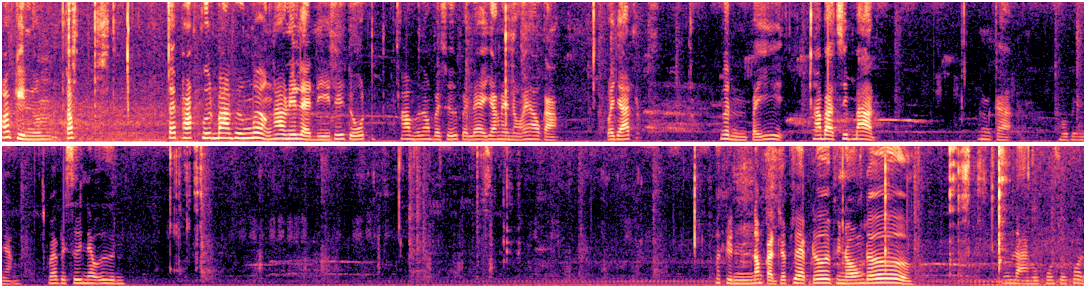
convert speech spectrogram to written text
ก็กินกับแต่พักพื้นบ้านพื้นเมืองข้าวนี่แหละดีที่สุดข้าวไม่ต้องไปซื้อไปแลกย่างน้อยๆข้าวกะประหยัดเงินไปห้าบาทสิบบาทมันกะโมเป็นยังไว้ไปซื้อแนวอื่นมากินน้ำกันแซ่บๆเด้อพี่น้องเด้อลูกหลานของครูทุกคน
